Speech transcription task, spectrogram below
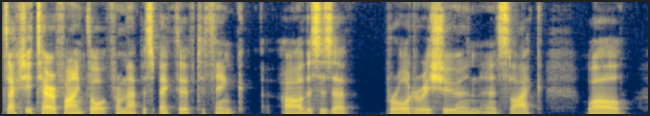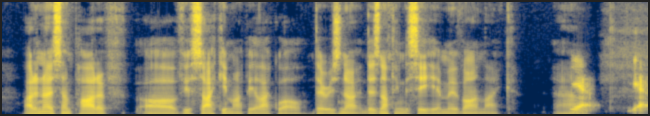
it's actually a terrifying thought from that perspective to think, oh, this is a broader issue. And, and it's like, well, I don't know, some part of, of your psyche might be like, well, there is no, there's nothing to see here, move on. Like, um, yeah, yeah.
